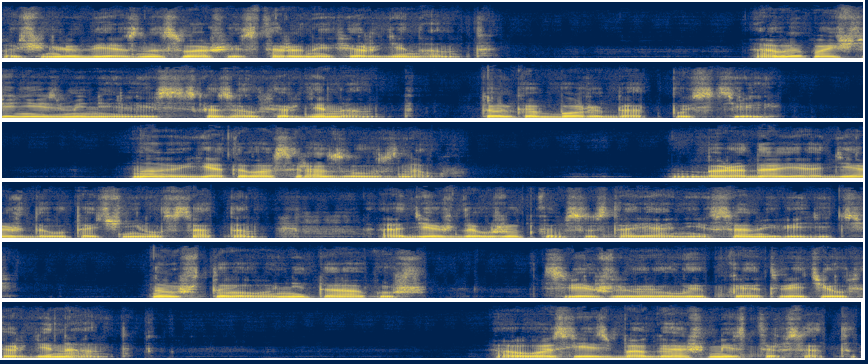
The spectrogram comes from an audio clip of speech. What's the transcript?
«Очень любезно с вашей стороны, Фердинанд». «А вы почти не изменились», — сказал Фердинанд. «Только бороду отпустили». «Ну, я-то вас сразу узнал». «Борода и одежда», — уточнил Сатан. «Одежда в жутком состоянии, сами видите». «Ну что, не так уж», — с вежливой улыбкой ответил Фердинанд. «А у вас есть багаж, мистер Саттон?»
